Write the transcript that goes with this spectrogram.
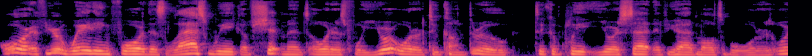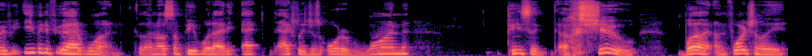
or if you're waiting for this last week of shipments orders for your order to come through to complete your set if you had multiple orders or if even if you had one because i know some people that actually just ordered one piece of, of shoe but unfortunately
